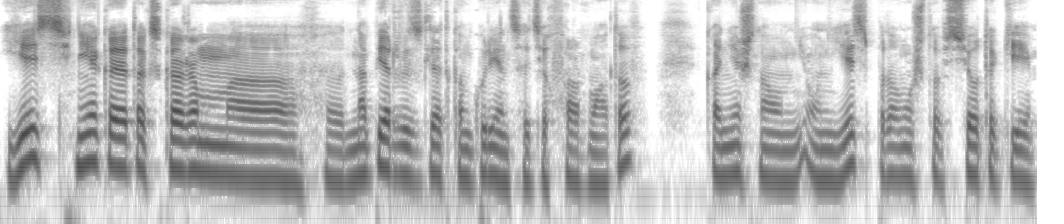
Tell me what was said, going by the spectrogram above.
Есть некая, так скажем, э, на первый взгляд конкуренция этих форматов. Конечно, он, он есть, потому что все-таки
